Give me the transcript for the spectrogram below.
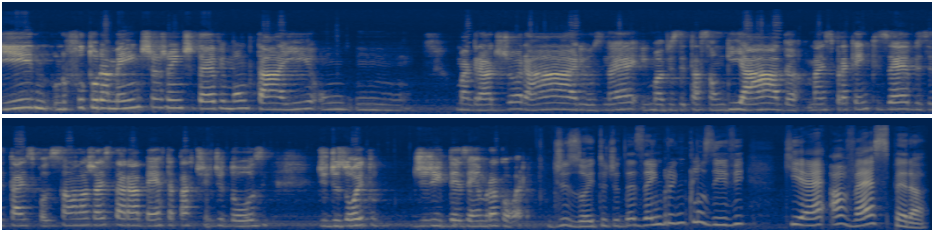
E futuramente a gente deve montar aí um, um, uma grade de horários, né, e uma visitação guiada. Mas para quem quiser visitar a exposição, ela já estará aberta a partir de 12, de 18 de dezembro agora. 18 de dezembro, inclusive, que é a véspera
